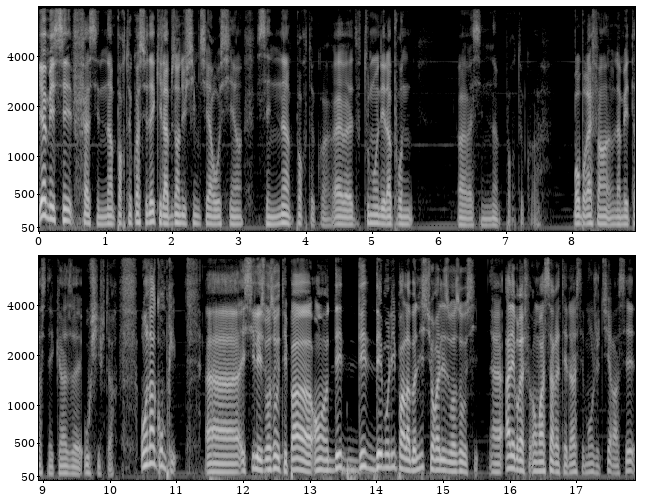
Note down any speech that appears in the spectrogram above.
Yeah, mais c'est enfin, n'importe quoi. Ce deck, il a besoin du cimetière aussi. hein. C'est n'importe quoi. Tout le monde est là pour. Ouais, ouais, c'est n'importe quoi. Bon, bref, hein, la méta Eyes euh, ou Shifter. On a compris. Euh, et si les oiseaux n'étaient pas dé- démolis par la balise, il y aurait les oiseaux aussi. Euh, allez, bref, on va s'arrêter là. C'est bon, je tire assez.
